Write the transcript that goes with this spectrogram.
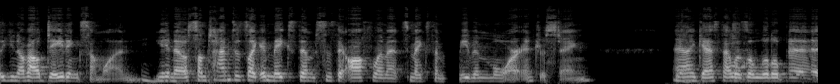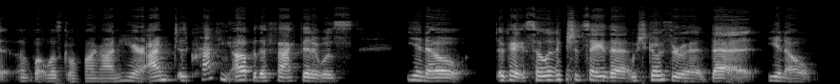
you know about dating someone you Mhm. know sometimes it's like it makes them since they're off limits makes them even more interesting and Yeah. i guess that was a little bit of what was going on here i'm just cracking up at the fact that it was you know okay so we should say that we should go through it that you know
